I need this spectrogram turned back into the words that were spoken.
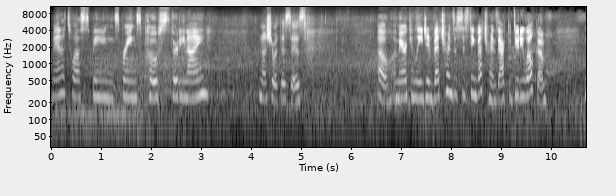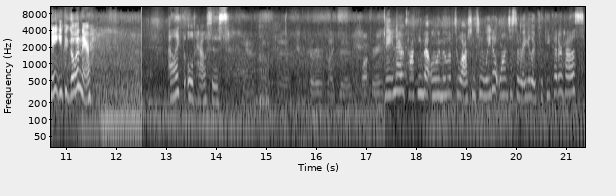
Manitou Spring, Springs Post 39. I'm not sure what this is. Oh, American Legion Veterans Assisting Veterans, Active Duty Welcome. Nate, you could go in there. I like the old houses. Curve, like the. Nate and I were talking about when we move up to Washington, we don't want just a regular cookie cutter house.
